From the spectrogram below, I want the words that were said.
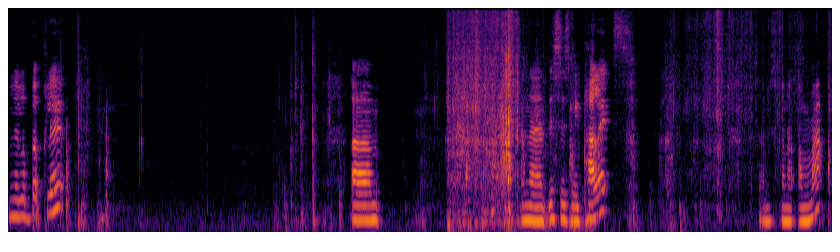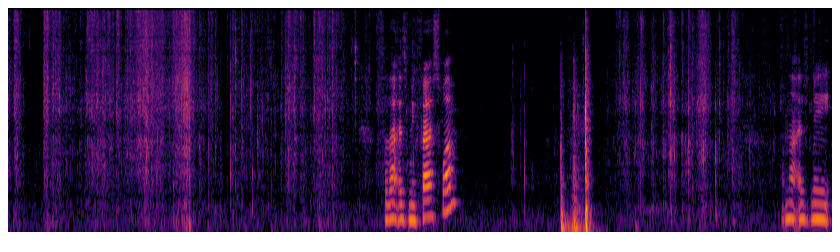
little booklet. Um, and then this is my palettes. So I'm just going to unwrap. So that is my first one. And that is me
